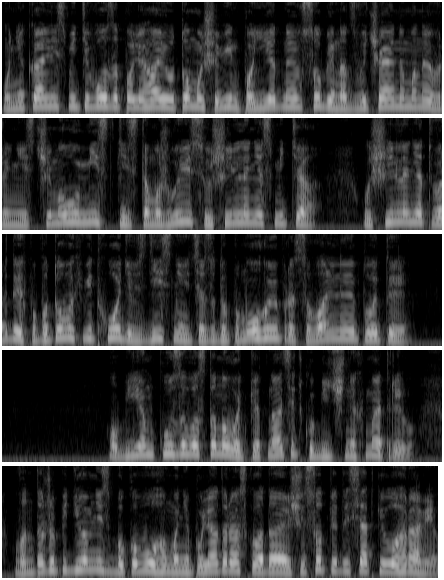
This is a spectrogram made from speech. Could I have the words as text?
Унікальність сміттєвоза полягає у тому, що він поєднує в собі надзвичайну маневреність, чималу місткість та можливість ущільнення сміття. Ущільнення твердих побутових відходів здійснюється за допомогою пресувальної плити. Об'єм кузова становить 15 кубічних метрів. Вантажопідйомність бокового маніпулятора складає 650 кг.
